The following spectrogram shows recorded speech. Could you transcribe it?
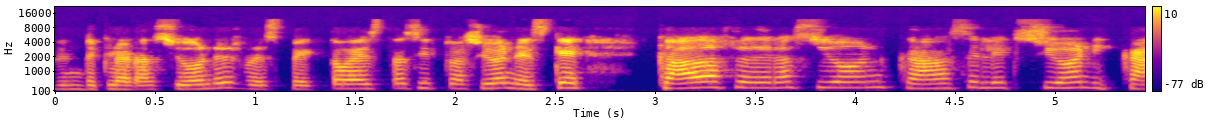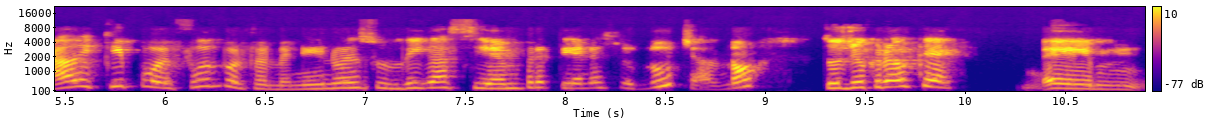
en declaraciones respecto a esta situación es que cada federación, cada selección y cada equipo de fútbol femenino en sus ligas siempre tiene sus luchas, ¿no? Entonces yo creo que eh,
